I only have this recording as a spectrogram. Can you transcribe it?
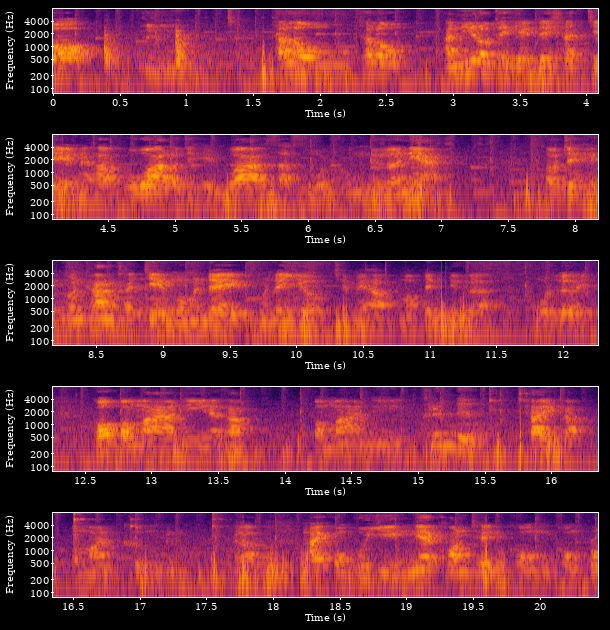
ก็ถ้าเราถ้าเราอันนี้เราจะเห็นได้ชัดเจนนะครับ เพราะว่าเราจะเห็นว่าสัดส่วนของเนื้อเนี่ยเราจะเห็นค่อนข้างชัดเจนว่ามันได้มันได้เยอะใช่ไหมครับ มาเป็นเนื้อหมดเลย ก็ประมาณนี้นะครับ ประมาณนี้ครึ่งหนึ่งใช่ครับประมาณครึ่งหนึ่งนะครับให้ของผู้หญิงเนี่ยคอนเทนต์ของของโปร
